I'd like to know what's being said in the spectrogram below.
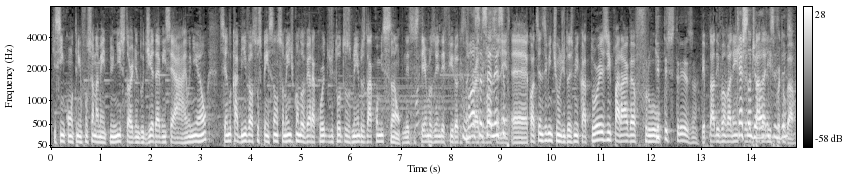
que se encontrem em funcionamento no início da ordem do dia devem encerrar a reunião, sendo cabível a suspensão somente quando houver acordo de todos os membros da comissão. Nesses termos, eu indefiro a questão Vossa de ordem Excelência- Vossa Excelência. Eh, 421 de 2014, parágrafo... Que tristeza. Deputado Ivan Valente, Questão de deputada ordem, Alice. Portugal.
